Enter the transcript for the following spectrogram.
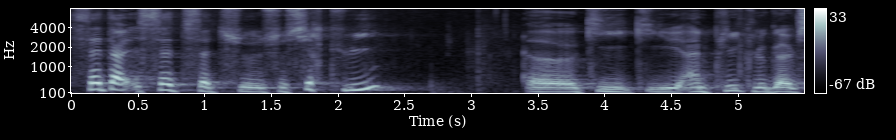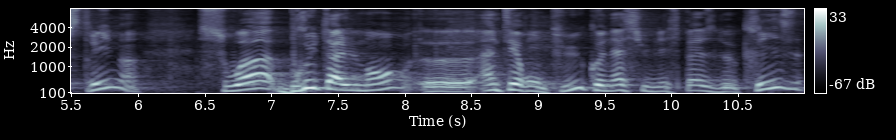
ce, circuit euh, qui, implique le Gulf Stream soit brutalement euh, interrompus, connaissent une espèce de crise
